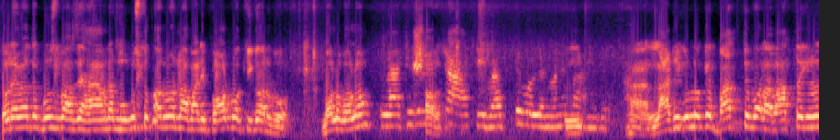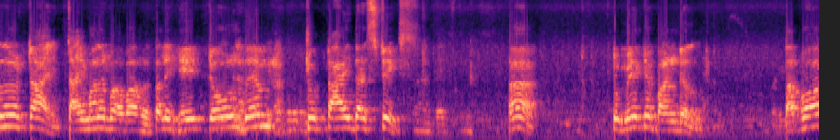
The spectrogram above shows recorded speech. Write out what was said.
তোমরা এবার তো বুঝবা যে হ্যাঁ আমরা মুখস্থ করব না বাড়ি পড়ব কি করব? বলো বলো। মানে বাঁধবে। হ্যাঁ লাঠিগুলোকে বাঁধতে বলা বাঁধতে গেলে টাই টাই মানে তাহলে he told them to tie the sticks হ্যাঁ টু মেক এ বান্ডেল তারপর?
